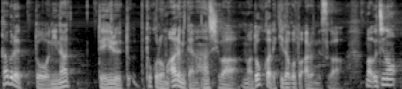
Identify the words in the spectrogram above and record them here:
タブレットになっているところもあるみたいな話は、まあ、どこかで聞いたことあるんですが、まあ、うちの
